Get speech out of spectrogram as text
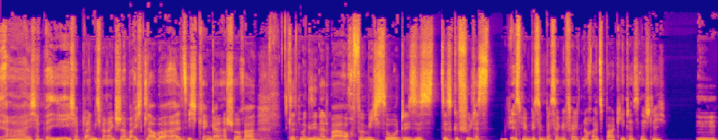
ja, ich habe ich hab lange nicht mehr reingeschaut, aber ich glaube, als ich Kengan Ashura das letzte Mal gesehen hat, war auch für mich so dieses das Gefühl, dass es mir ein bisschen besser gefällt noch als Baki tatsächlich. Mhm.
